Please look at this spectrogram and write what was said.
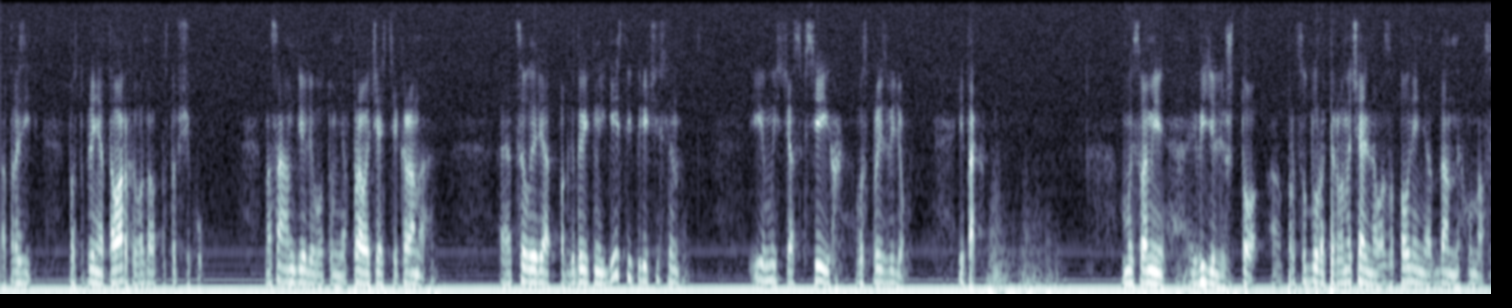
отразить поступление товаров и возврат поставщику. На самом деле, вот у меня в правой части экрана э, целый ряд подготовительных действий перечислен, и мы сейчас все их воспроизведем. Итак, мы с вами видели, что э, процедура первоначального заполнения данных у нас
